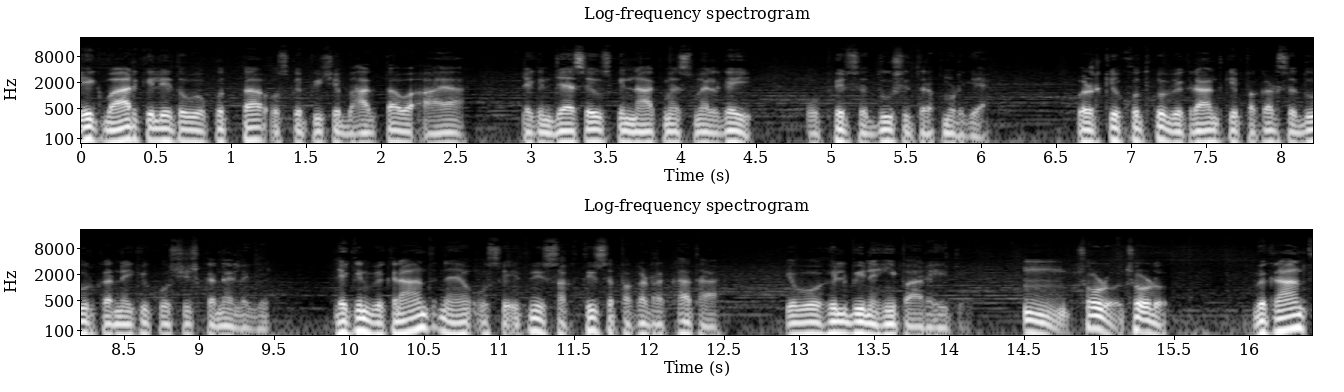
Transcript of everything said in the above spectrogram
एक बार के लिए तो वो कुत्ता उसके पीछे भागता हुआ आया, लेकिन जैसे उसकी नाक में स्मेल गई, वो फिर से दूसरी तरफ़ मुड़ गया। वो लड़की खुद को विक्रांत की पकड़ से दूर करने की कोशिश करने लगी। लेकिन विक्रांत ने उसे इतनी सख्ती से पकड़ रखा था कि वो हिल भी नहीं पा रही थी। हम्म, छोड़ो छोड़ो। विक्रांत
